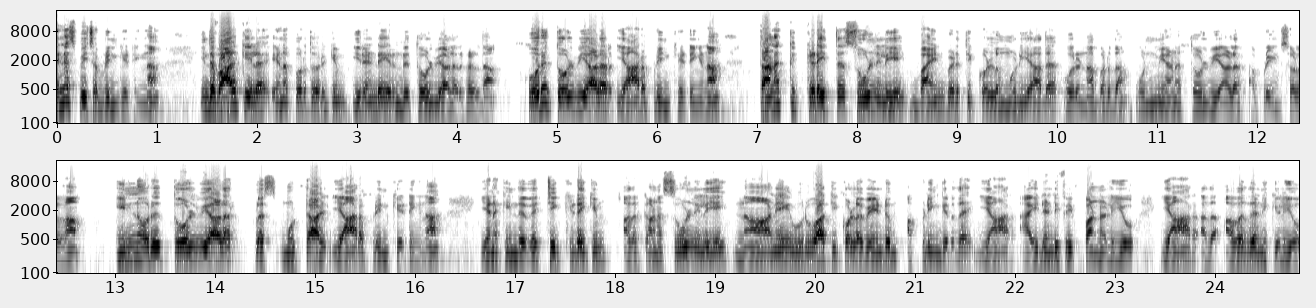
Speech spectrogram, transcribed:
என்ன ஸ்பீச் அப்படின்னு கேட்டிங்கன்னா இந்த வாழ்க்கையில் என்னை பொறுத்த வரைக்கும் இரண்டே இரண்டு தோல்வியாளர்கள் தான். ஒரு தோல்வியாளர் யார் அப்படின்னு கேட்டிங்கன்னா தனக்கு கிடைத்த சூழ்நிலையை பயன்படுத்தி கொள்ள முடியாத ஒரு நபர் தான் உண்மையான தோல்வியாளர் அப்படின்னு சொல்லலாம். இன்னொரு தோல்வியாளர் பிளஸ் முட்டாள் யார் அப்படின்னு கேட்டிங்கன்னா எனக்கு இந்த வெற்றி கிடைக்கும் அதற்கான சூழ்நிலையை நானே உருவாக்கி கொள்ள வேண்டும் அப்படிங்கிறத யார் ஐடென்டிஃபை பண்ணலையோ யார் அதை அவதானிக்கலையோ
